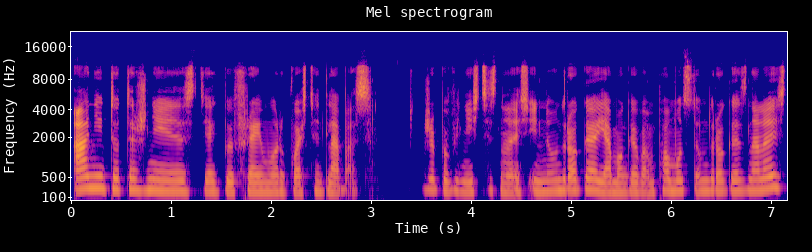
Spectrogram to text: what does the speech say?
ani to też nie jest jakby framework właśnie dla Was. Że powinniście znaleźć inną drogę, ja mogę Wam pomóc tą drogę znaleźć,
